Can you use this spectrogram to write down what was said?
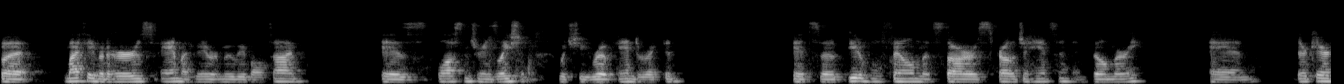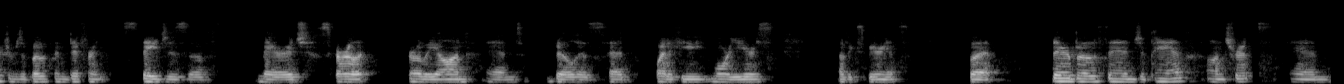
But my favorite of hers and my favorite movie of all time is Lost in Translation, which she wrote and directed. It's a beautiful film that stars Scarlett Johansson and Bill Murray, and their characters are both in different stages of marriage. Scarlett early on, and Bill has had quite a few more years of experience. But they're both in Japan on trips, and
